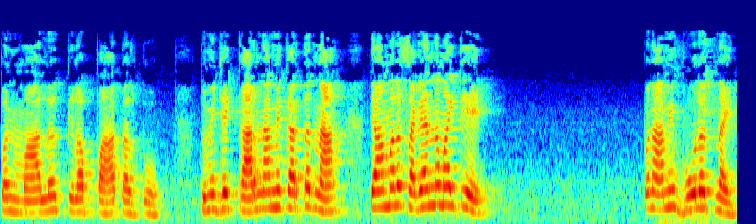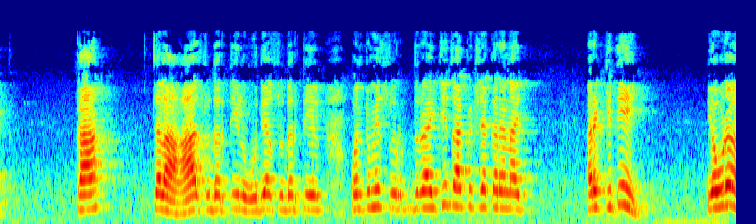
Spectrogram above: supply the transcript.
पण मालक तिला पाहत असतो. तुम्ही जे कारनामे करतात ना ते आम्हाला सगळ्यांना माहिती आहे. पण आम्ही बोलत नाहीत. का? चला आज सुधारतील उद्या सुधारतील पण तुम्ही सुधारायचीच अपेक्षा करा नाहीत. अरे किती? एवढं?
